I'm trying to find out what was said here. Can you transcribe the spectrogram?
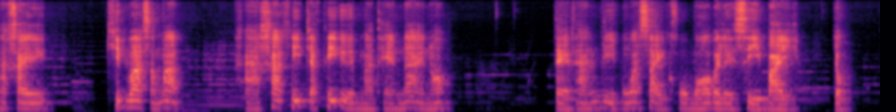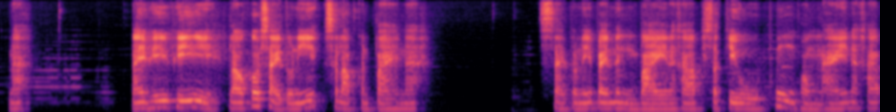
ถ้าใครคิดว่าสามารถหาค่าคิดจากที่อื่นมาแทนได้เนาะแต่ทางดีผมว่าใส่โคบอลไปเลย 4 ใบจบนะ PVP เราก็ใส่ตัวนี้สลับกันไปนะ ใส่ตัวนี้ไปหนึ่งใบนะครับ สกิลพุ่งของไนท์นะครับ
